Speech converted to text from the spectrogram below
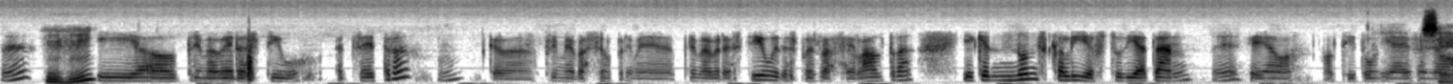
eh? Uh -huh. i el Primavera, Estiu, etc. Eh? que primer va ser el primer Primavera, Estiu i després va ser l'altre, i aquest no ens calia estudiar tant, eh? que ja el títol ja és allò,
